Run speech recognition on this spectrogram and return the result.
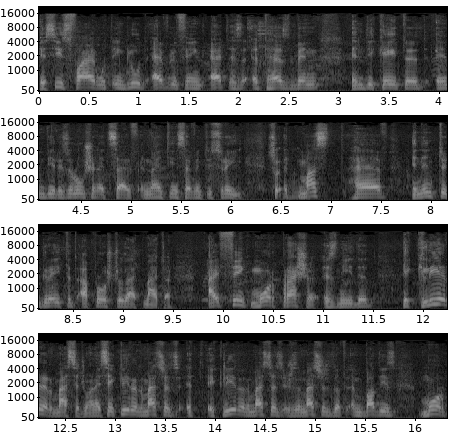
A ceasefire would include everything as it has been indicated in the resolution itself in 1973. So it must have an integrated approach to that matter. I think more pressure is needed, a clearer message. When I say clearer message, a clearer message is a message that embodies more,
